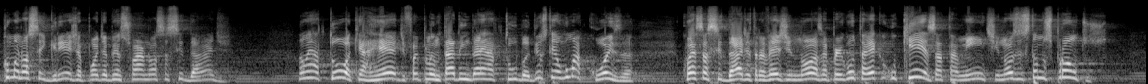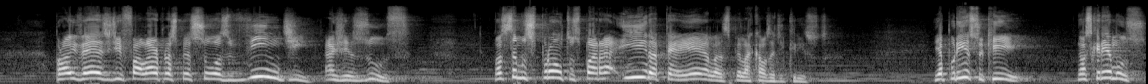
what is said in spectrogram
como a nossa igreja pode abençoar a nossa cidade? Não é à toa que a rede foi plantada em Dayatuba. Deus tem alguma coisa com essa cidade através de nós. A pergunta é: o que exatamente? Nós estamos prontos para, ao invés de falar para as pessoas, vinde a Jesus, nós estamos prontos para ir até elas pela causa de Cristo. E é por isso que nós queremos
